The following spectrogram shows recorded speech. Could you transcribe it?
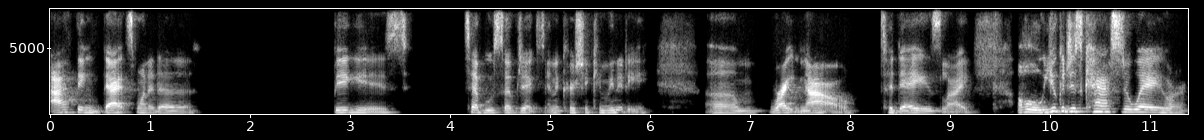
I think that's one of the biggest taboo subjects in the Christian community um, right now today is like, oh, you could just cast it away, or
